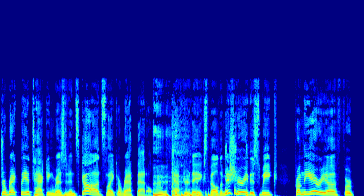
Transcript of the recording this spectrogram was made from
directly attacking residents' gods like a rap battle. After they expelled a missionary this week from the area for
